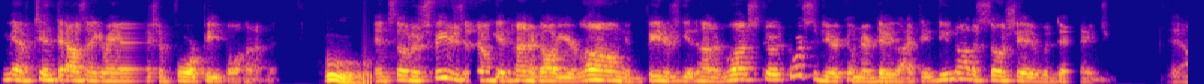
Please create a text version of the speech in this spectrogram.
You may have 10,000 acre ranch and four people hunting it. Ooh. And so there's feeders that don't get hunted all year long, and feeders get hunted once. Of course, the deer come there in daylight. They do not associate it with danger. Yeah.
